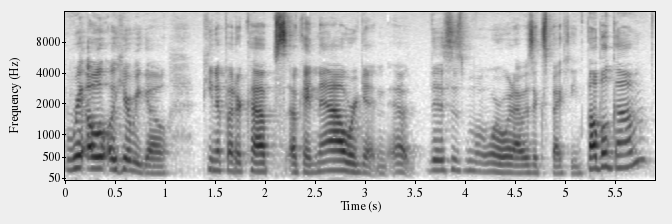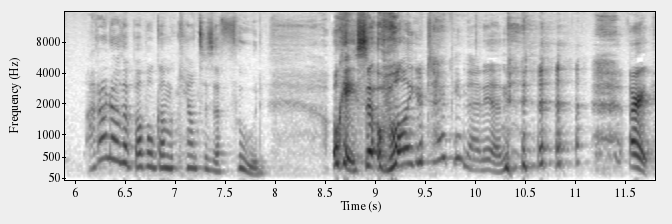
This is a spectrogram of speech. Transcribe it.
Re oh, oh, here we go. Peanut butter cups. Okay, now we're getting, uh, this is more what I was expecting. Bubble gum. I don't know that bubble gum counts as a food. Okay, so while you're typing that in, all right,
